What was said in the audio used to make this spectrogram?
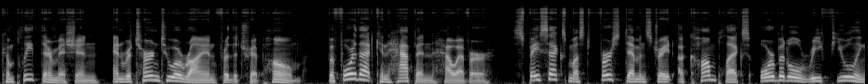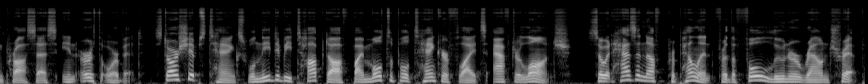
complete their mission, and return to Orion for the trip home. Before that can happen, however, SpaceX must first demonstrate a complex orbital refueling process in Earth orbit. Starship's tanks will need to be topped off by multiple tanker flights after launch, so it has enough propellant for the full lunar round trip.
